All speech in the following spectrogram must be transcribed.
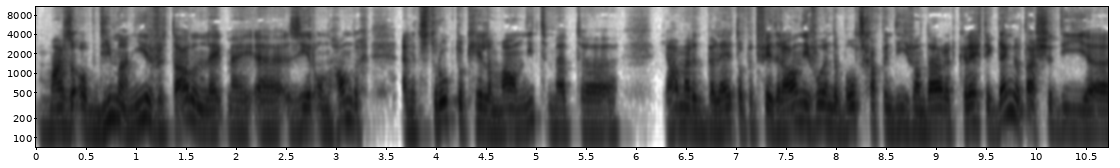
Maar ze op die manier vertalen lijkt mij uh, zeer onhandig. En het strookt ook helemaal niet met, uh, ja, met het beleid op het federaal niveau en de boodschappen die je van daaruit krijgt. Ik denk dat als je die, uh,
